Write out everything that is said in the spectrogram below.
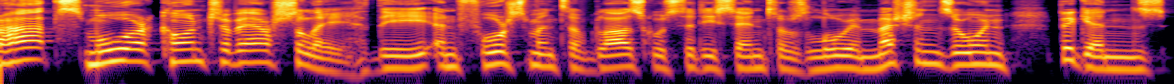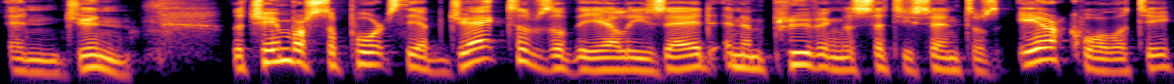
Perhaps more controversially, the enforcement of Glasgow City Centre's low emission zone begins in June. The Chamber supports the objectives of the LEZ in improving the city centre's air quality,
